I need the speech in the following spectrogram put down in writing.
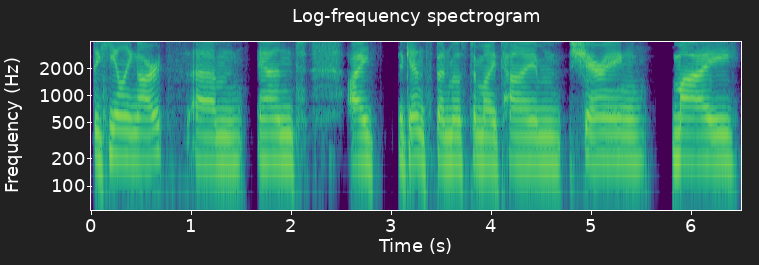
the healing arts. Um, and I, again, spend most of my time sharing my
